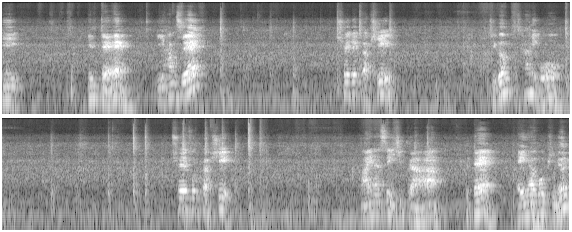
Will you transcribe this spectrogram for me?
b일 때 이 함수의 최대값이 지금 3이고 최소값이 마이너스 29야. 그때 a하고 b는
